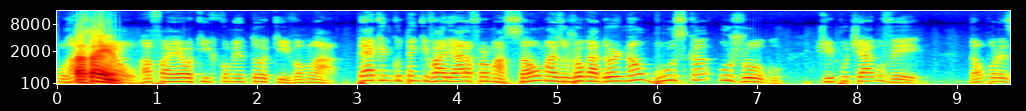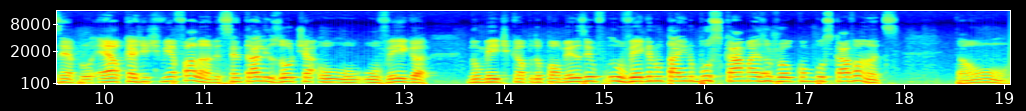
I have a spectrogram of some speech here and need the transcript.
O Tá Rafael, saindo. Rafael aqui que comentou aqui, vamos lá. Técnico tem que variar a formação, mas o jogador não busca o jogo, tipo o Thiago Veiga. Então, por exemplo, é o que a gente vinha falando, ele centralizou o- o- o Veiga no meio de campo do Palmeiras e o, Veiga não tá indo buscar mais o jogo como buscava antes. Então,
